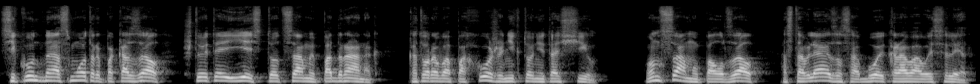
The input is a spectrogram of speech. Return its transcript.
Секундный осмотр показал, что это и есть тот самый подранок, которого, похоже, никто не тащил. Он сам уползал, оставляя за собой кровавый след.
